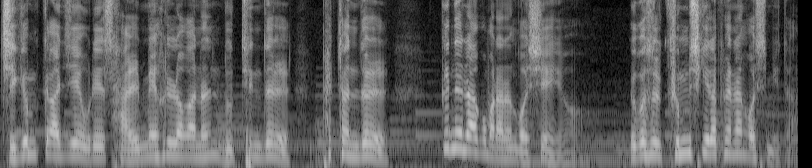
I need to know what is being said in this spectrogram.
지금까지의 우리 삶에 흘러가는 루틴들, 패턴들 끊으라고 말하는 것이에요. 이것을 금식이라 표현한 것입니다.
